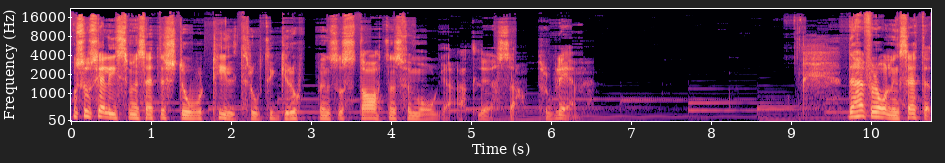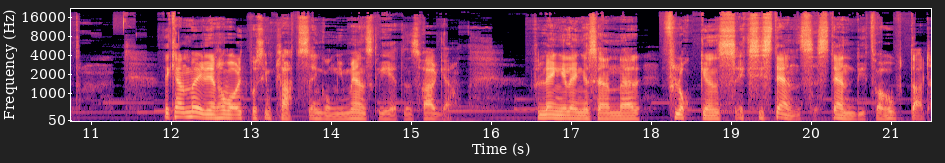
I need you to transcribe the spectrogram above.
Och socialismen sätter stor tilltro till gruppens och statens förmåga att lösa problem. Det här förhållningssättet det kan möjligen ha varit på sin plats en gång i mänsklighetens vagga. För länge, länge sedan när flockens existens ständigt var hotad.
